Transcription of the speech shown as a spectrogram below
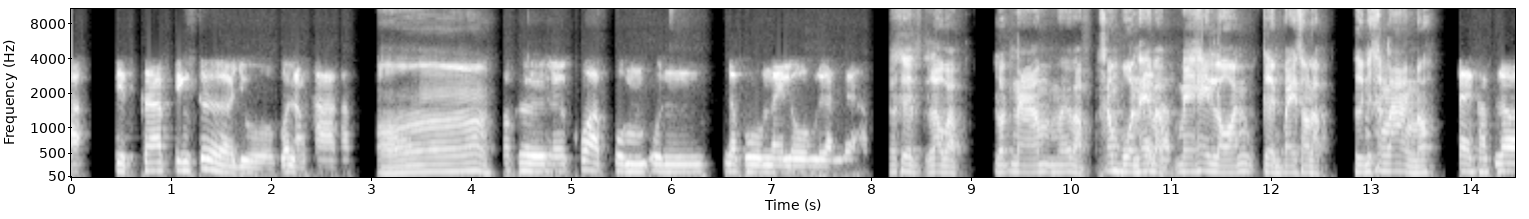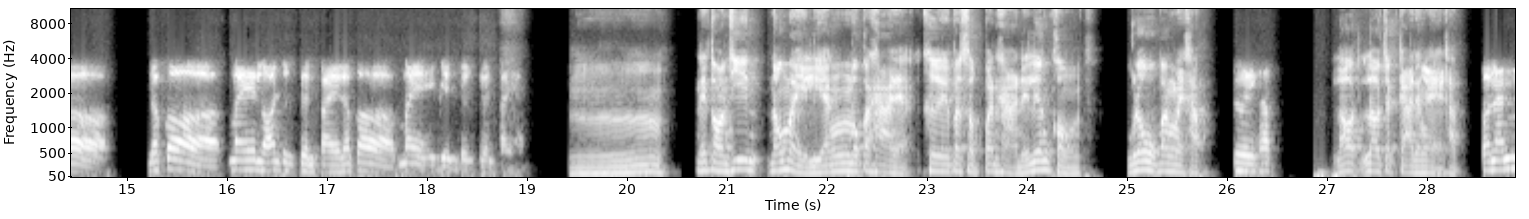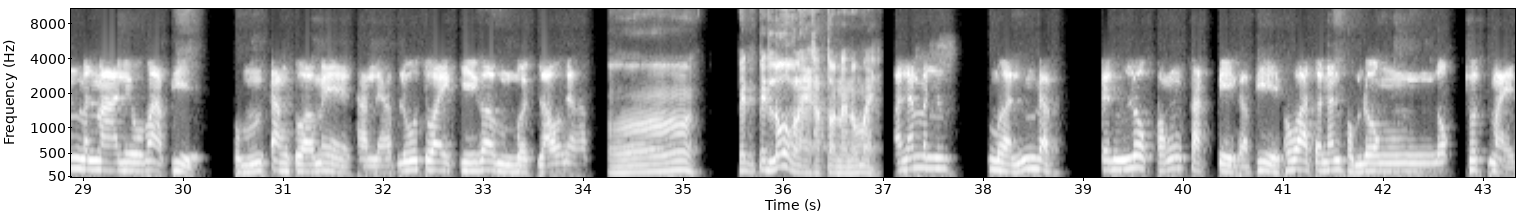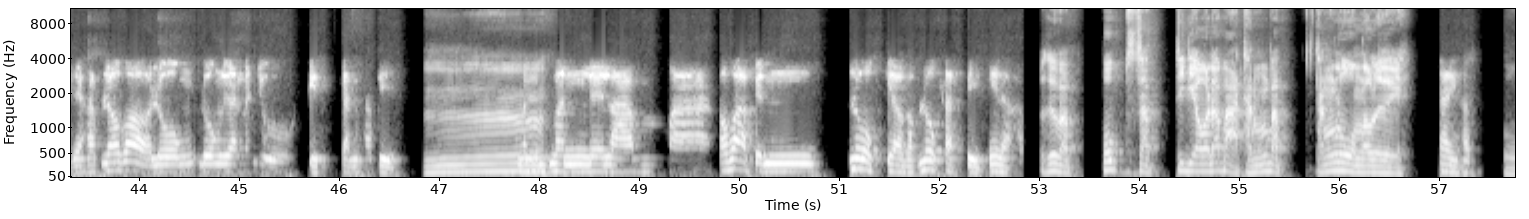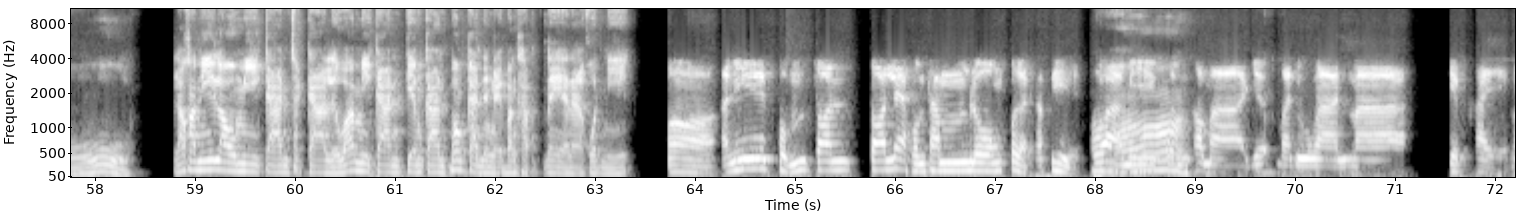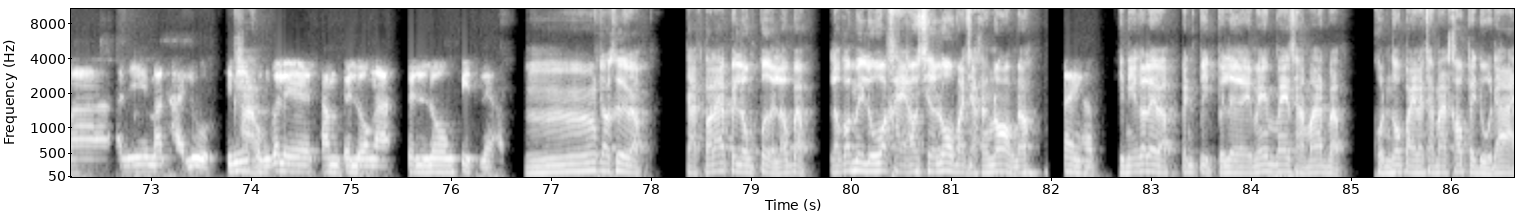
ติดสปริงเกอร์อยู่บนหลังคาครับ อ๋อ ก็คือควบคุมอุณหภูมิในโรงเรือนด้วยครับ ก็คือเราแบบลดน้ำให้แบบข้างบนให้แบบใช่ครับไม่ให้ร้อนเกินไปสำหรับพื้นข้างล่างเนาะใช่ครับแล้วแล้วก็ไม่ให้ร้อนจนเกินไป แล้วก็ไม่ให้เย็นจนเกินไปครับ อืมในตอนที่น้องใหม่เลี้ยงนกกระทาเนี่ย เคยประสบปัญหาในเรื่องของโรคบ้างไหมครับ เคยครับ แล้วเราจัดการยังไงครับ ตอนนั้นมันมาเร็วมากพี่ ผมตั้งตัวไม่ทันเลยครับ รู้ตัวอีกทีก็หมดเล้าเนะครับอ๋อเป็นเป็นโรคอะไรครับ ตอนนั้นน้องใหม่ อันนั้นมันเหมือนแบบเป็นโรคของสัตว์ปีกอะพี่ เพราะว่าตอนนั้นผมลงนกชุดใหม่นะครับ แล้วก็โรงโรงเรือนมันอยู่ติดกันครับพี่อืมันมมันเลยลามมา เพราะว่าเป็นโรคเกี่ยวกับโรคสัตว์ปีกนี่แหละครับ ก็คือแบบปุ๊บสับทีเดียวระบาดทั้งแบบทั้งโรงเราเลย ใช่ครับ โอ้ แล้วคราวนี้เรามีการจัดการหรือว่ามีการเตรียมการป้องกันยังไงบ้างครับ ในอนาคตนี้อ๋ออันนี้ผมตอนตอนแรกผมทำโรงเปิดครับพี่ เพราะว่าอ๋อมีคนเข้ามาเยอะมาดูงานมาเก็บไข่มา อันนี้มาถ่ายรูป ทีนี้ผมก็เลยทำเป็นโรงอะเป็นโรงปิดเลยครับ อืมก็คือแบบ จากตอนแรกเป็นโรงเปิดแล้วแบบเราก็ไม่รู้ว่าใครเอาเชื้อโรคมาจากข้างนอกเนาะใช่ครับ ทีนี้ก็เลยแบบเป็นปิดไปเลย ไม่ไม่สามารถแบบคนทั่วไปมันสามารถเข้าไปดูได้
